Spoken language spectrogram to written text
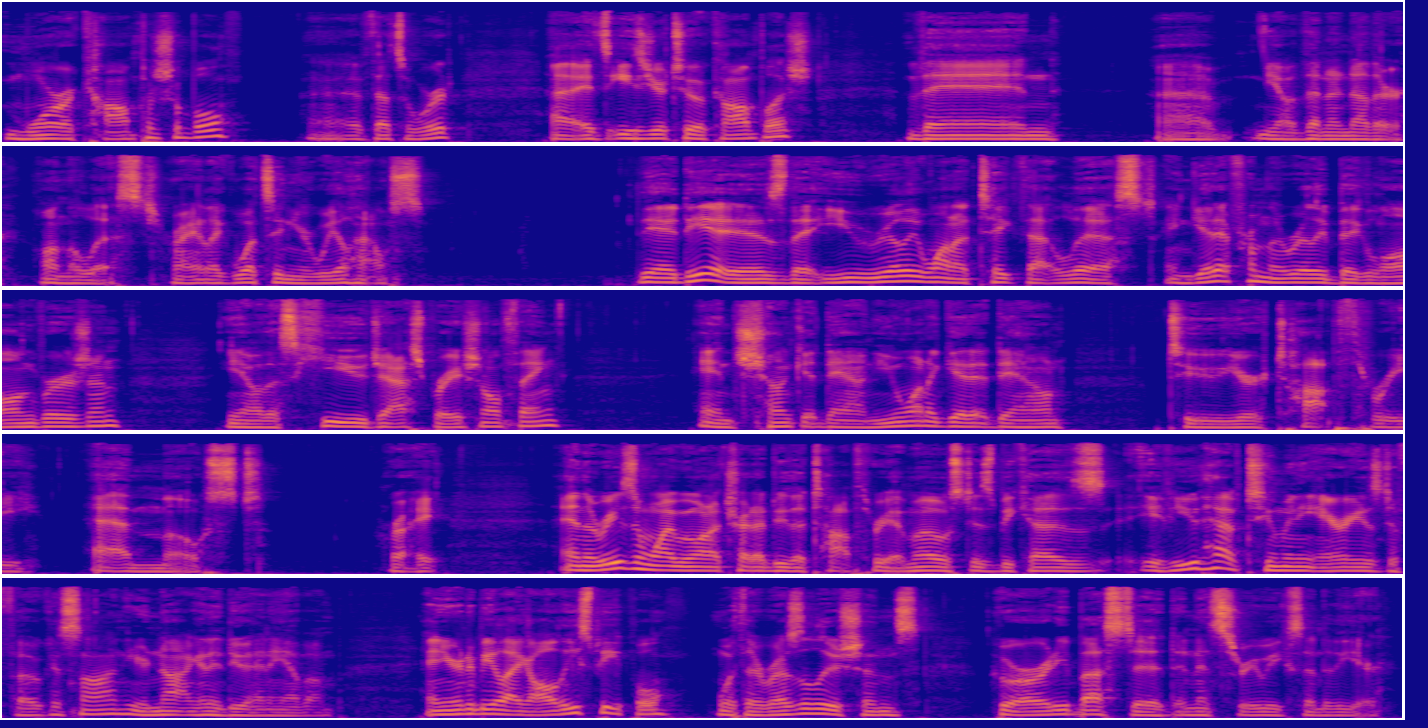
more accomplishable, uh, if that's a word. Uh, it's easier to accomplish than uh, you know, than another on the list, right? Like what's in your wheelhouse. The idea is that you really want to take that list and get it from the really big long version, you know, this huge aspirational thing, and chunk it down. You want to get it down to your top three at most, right? And the reason why we want to try to do the top three at most is because if you have too many areas to focus on, you're not going to do any of them. And you're going to be like all these people with their resolutions who are already busted and it's three weeks into the year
